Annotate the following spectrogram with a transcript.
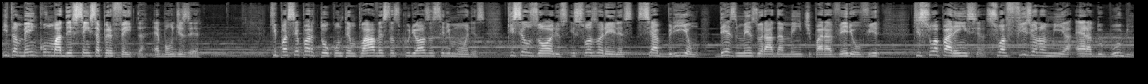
e também com uma decência perfeita, é bom dizer. Que Passepartout contemplava estas curiosas cerimônias, que seus olhos e suas orelhas se abriam desmesuradamente para ver e ouvir, que sua aparência, sua fisionomia era do Bubi,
